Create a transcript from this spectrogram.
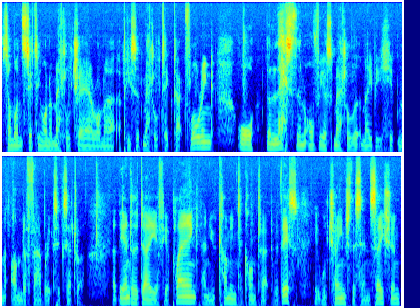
someone sitting on a metal chair on a, a piece of metal tic-tac flooring, or the less than obvious metal that may be hidden under fabrics, etc. At the end of the day, if you're playing and you come into contact with this, it will change the sensation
